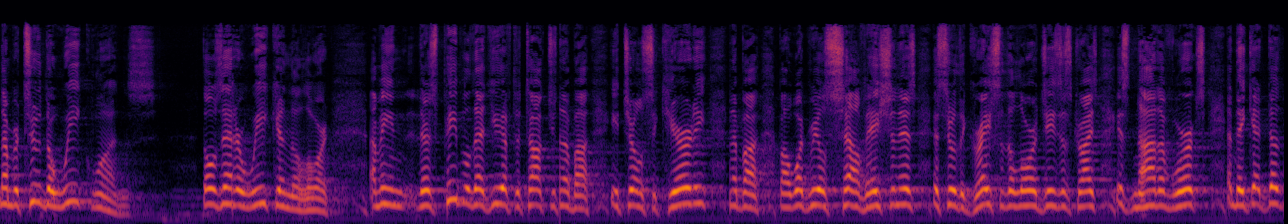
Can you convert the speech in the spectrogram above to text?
Number two, the weak ones, those that are weak in the Lord. I mean, there's people that you have to talk to about eternal security and about, about what real salvation is. It's through the grace of the Lord Jesus Christ. It's not of works. And they get the,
